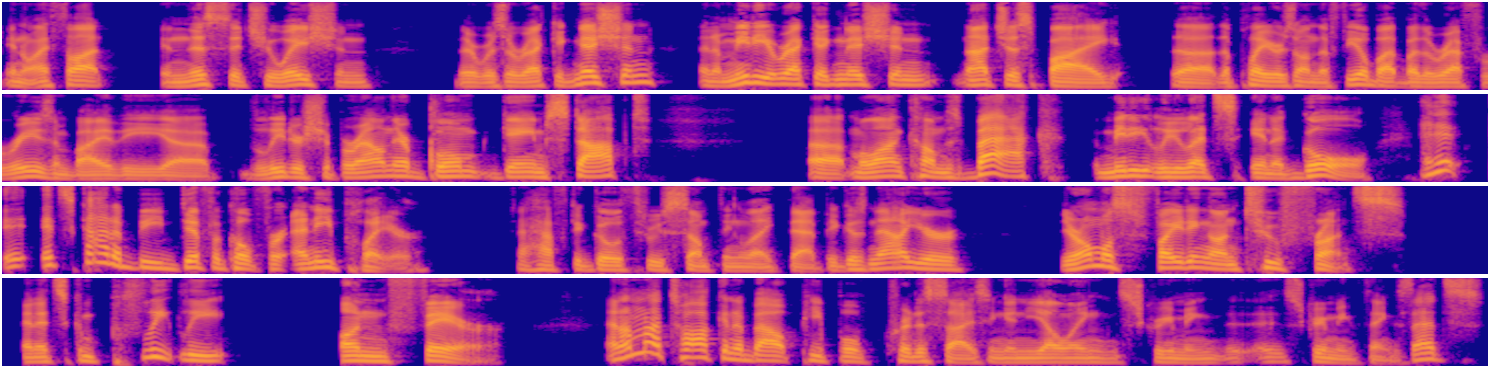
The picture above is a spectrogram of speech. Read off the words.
you know, I thought in this situation there was a recognition, an immediate recognition, not just by the, the players on the field, but by the referees and by the, uh, the leadership around there. Boom, game stopped. Uh, Milan comes back, immediately lets in a goal. And it, it it's got to be difficult for any player to have to go through something like that because now you're you're almost fighting on two fronts and it's completely unfair. And I'm not talking about people criticizing and yelling screaming uh, screaming things. That's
